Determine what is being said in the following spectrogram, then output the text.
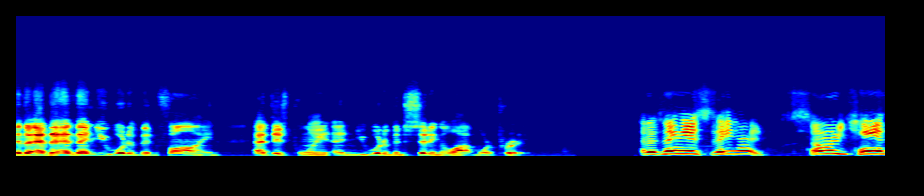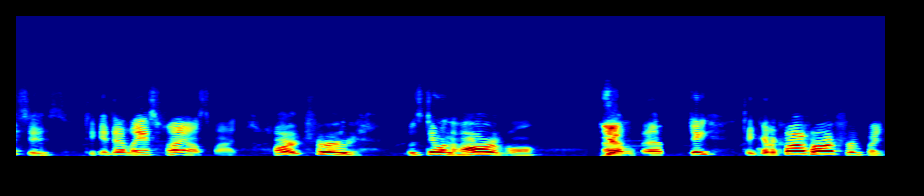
and the, and the, and then you would have been fine at this point, and you would have been sitting a lot more pretty. And the thing is, they had so many chances to get that last playoff spot. Hartford was doing horrible. Yeah, uh, uh, they they could have caught Hartford, but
